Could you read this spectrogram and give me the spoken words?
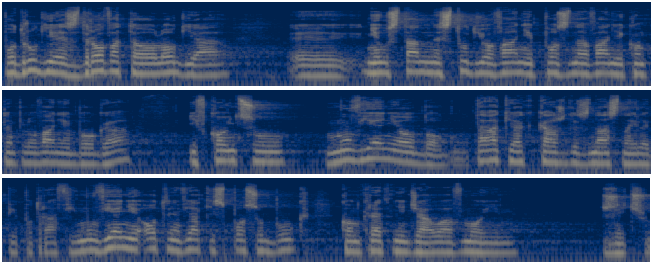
po drugie, zdrowa teologia, y, nieustanne studiowanie, poznawanie, kontemplowanie Boga i w końcu mówienie o Bogu, tak jak każdy z nas najlepiej potrafi. Mówienie o tym, w jaki sposób Bóg konkretnie działa w moim życiu.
